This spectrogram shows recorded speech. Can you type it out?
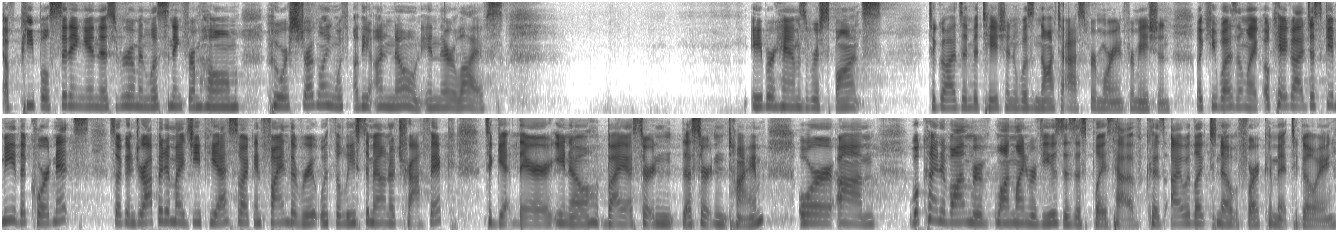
of people sitting in this room and listening from home who are struggling with the unknown in their lives. Abraham's response to God's invitation was not to ask for more information. Like he wasn't like, okay, God, just give me the coordinates so I can drop it in my GPS so I can find the route with the least amount of traffic to get there, you know, by a certain a certain time. Or um, what kind of on, online reviews does this place have? Because I would like to know before I commit to going.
